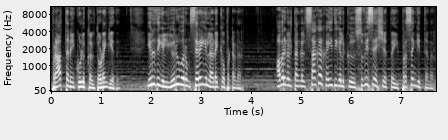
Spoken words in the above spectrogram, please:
பிரார்த்தனை குழுக்கள் தொடங்கியது. இறுதியில் இருவரும் சிறையில் அடைக்கப்பட்டனர். அவர்கள் தங்கள் சக கைதிகளுக்கு சுவிசேஷத்தை பிரசங்கித்தனர்.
